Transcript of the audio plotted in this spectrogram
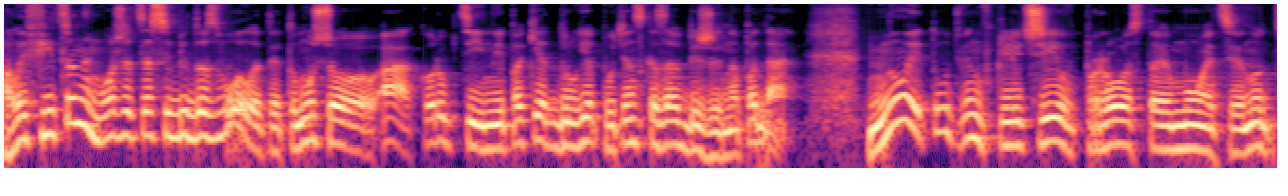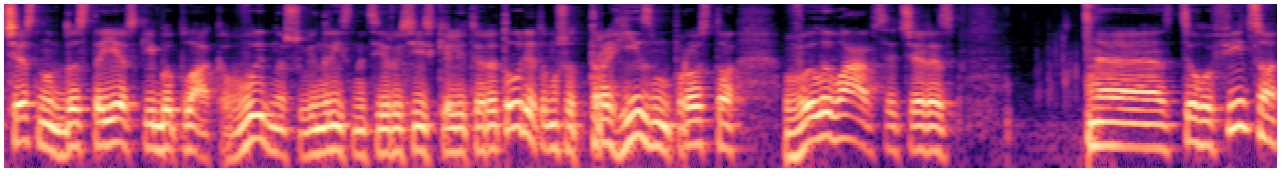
Але Фіцо не може це собі дозволити, тому що а, корупційний пакет, друге, Путін сказав, біжи нападай. Ну і тут він включив просто емоцію. Ну, чесно, Достоєвський би плакав. Видно, що він ріс на цій російській літературі, тому що трагізм просто виливався через. Е, Цього Фіцо,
